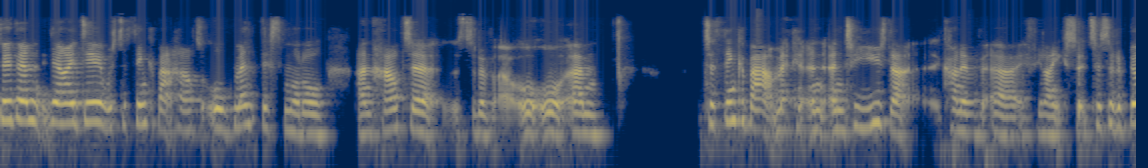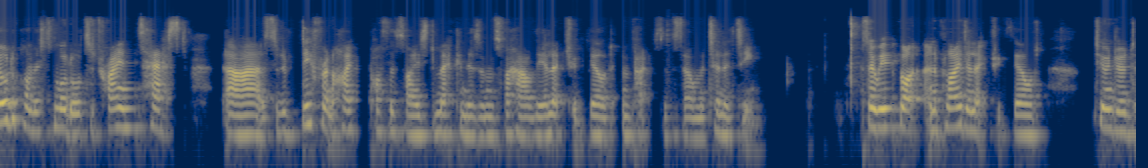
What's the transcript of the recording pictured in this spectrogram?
So then the idea was to think about how to augment this model and how to sort of or, or um, to think about and, and to use that kind of, uh, if you like, so, to sort of build upon this model to try and test uh, sort of different hypothesized mechanisms for how the electric field impacts the cell motility. So we've got an applied electric field, 200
